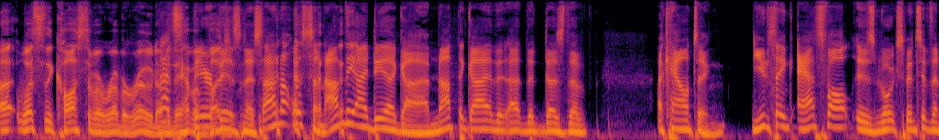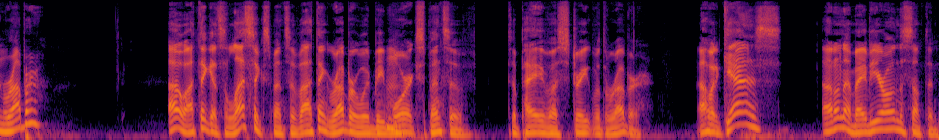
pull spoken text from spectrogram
Uh, what's the cost of a rubber road? I That's mean, they have their a budget. business. I'm not. Listen, I'm the idea guy. I'm not the guy that uh, that does the accounting. You think asphalt is more expensive than rubber? Oh, I think it's less expensive. I think rubber would be Hmm. more expensive to pave a street with rubber. I would guess. I don't know. Maybe you're onto something.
